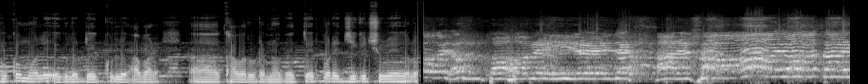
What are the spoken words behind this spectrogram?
হুকুম হলে এগুলো ডেকগুলো আবার খাবার উঠানো হবে। তো এরপরে জিকির শুরু হয়ে গেল। আর সায়াদার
